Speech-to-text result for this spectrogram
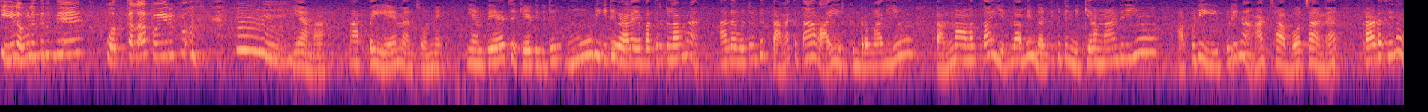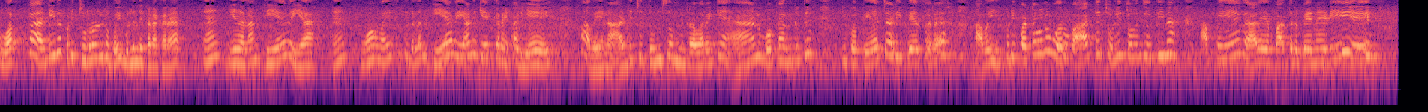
கீழே விழுந்திருந்தேன் பொத்தலா போயிருக்கும். ஏமா அப்ப ஏன் நான் சொன்னேன். என் பேச்சை கேட்டுக்கிட்டு மூடிக்கிட்டு வேலையை பார்த்துருக்கலாமா? அதை விட்டுட்டு தனக்கு தான் வாய் இருக்குன்ற மாதிரியும் தன்னால தான் எல்லாமே நட்டுக்கிட்டு நிற்கிற மாதிரியும் அப்படி இப்படின்னு ஆச்சா போச்சான்னு கடைசியில் ஒத்த அடியில் இப்படி சுருண்டு போய் விழுந்து கிடக்கிற. இதெல்லாம் தேவையா? உன் வயசுக்கு இதெல்லாம் தேவையான்னு கேட்குறேன் அடியே. அவன் என்னை அடித்து தும்சம் பண்ணுற வரைக்கும் ஏன்னு உட்காந்துக்கிட்டு இப்போ பேச்சாடி பேசுகிற அவன் இப்படிப்பட்டவனு ஒரு வார்த்தை சொல்லி தொலைஞ்சிருந்தீனா அப்பயே வேலையை பார்த்துருப்பேனேடி.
